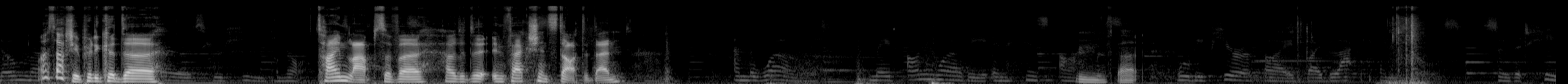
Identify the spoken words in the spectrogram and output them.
no mercy That's actually a pretty good uh, to those who heed not, time lapse of uh, how did the infection started then. His eyes, Move that. will be purified by black angels, so that He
